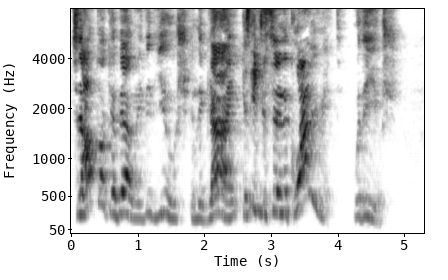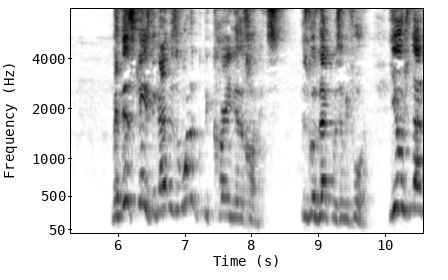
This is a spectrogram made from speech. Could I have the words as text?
So I'm talking about when he did yush, and the guy is interested in acquiring it with the yush. But in this case, the guy doesn't want to be carrying the chametz. This goes back to what I said before. Yush not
